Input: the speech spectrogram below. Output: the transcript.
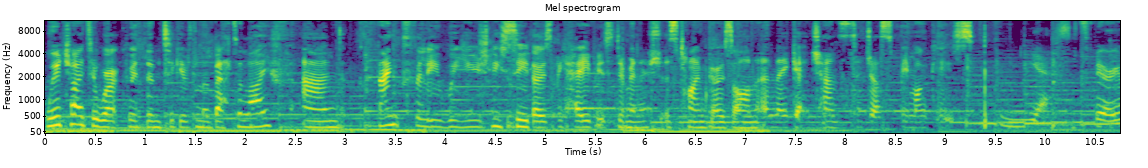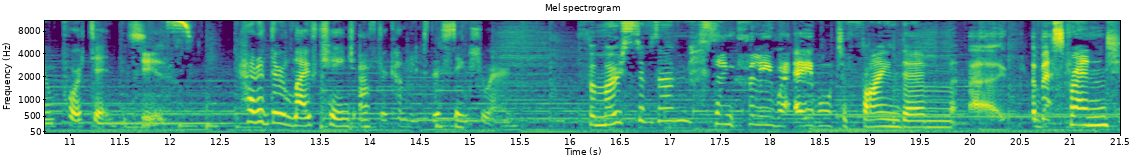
we try to work with them to give them a better life. And thankfully, we usually see those behaviours diminish as time goes on and they get a chance to just be monkeys. Yes, it's very important. It is. How did their life change after coming to this sanctuary? For most of them, thankfully, we're able to find them uh, a best friend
